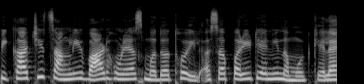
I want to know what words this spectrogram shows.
पिकाची चांगली वाढ होण्यास मदत होईल असं परीट यांनी नमूद केलं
